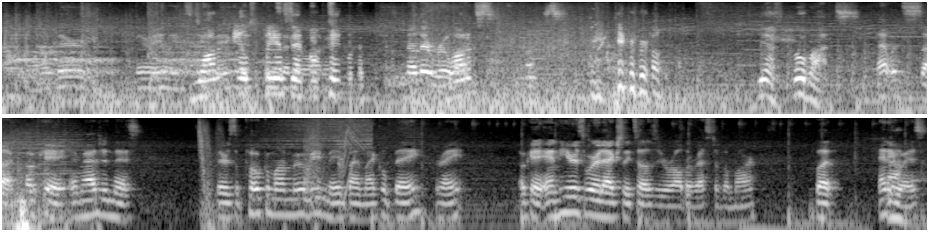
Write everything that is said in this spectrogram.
Well, they're they're aliens too. Water They can just breathe plants and underwater. No, they're robots. Bro. Yes, robots. That would suck. Okay, imagine this. There's a Pokemon movie made by Michael Bay, right? Okay, and here's where it actually tells you where all the rest of them are. But, anyways,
